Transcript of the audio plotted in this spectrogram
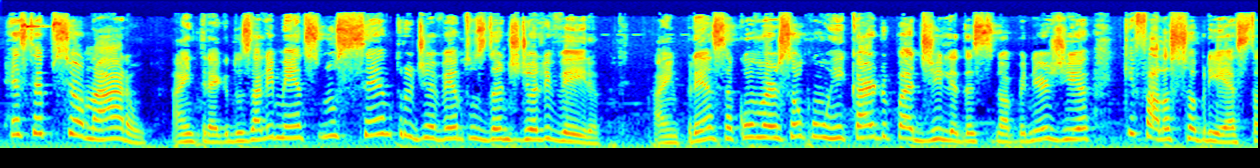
recepcionaram a entrega dos alimentos no Centro de Eventos Dante de Oliveira. A imprensa conversou com o Ricardo Padilha da Sinop Energia, que fala sobre esta.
